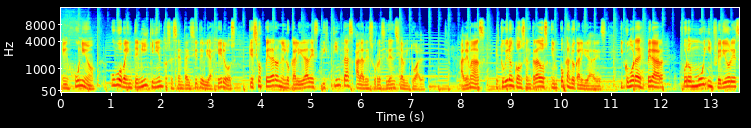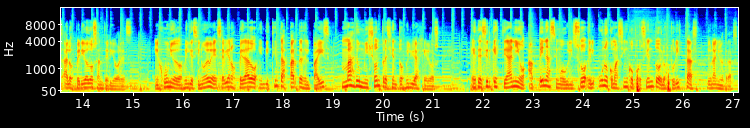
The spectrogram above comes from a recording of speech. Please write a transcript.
En junio, hubo 20.567 viajeros que se hospedaron en localidades distintas a la de su residencia habitual. Además, estuvieron concentrados en pocas localidades y como era de esperar, fueron muy inferiores a los periodos anteriores. En junio de 2019 se habían hospedado en distintas partes del país más de 1.300.000 viajeros. Es decir, que este año apenas se movilizó el 1,5% de los turistas de un año atrás.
